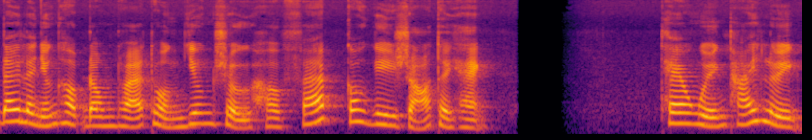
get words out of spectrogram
Đây là những hợp đồng thỏa thuận dân sự hợp pháp có ghi rõ thời hạn. Theo Nguyễn Thái Luyện,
